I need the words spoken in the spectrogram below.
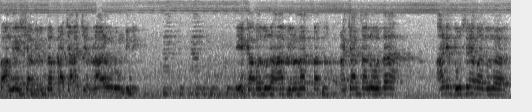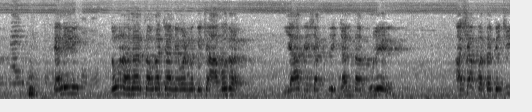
काँग्रेसच्या विरुद्ध प्रचाराची राळ उडवून दिली. एका बाजून हा विरोधात प्रचार चालू होता आणि दुसऱ्या बाजूनं त्यांनी दोन हजार चौदाच्या निवडणुकीच्या अगोदर या देशातली जनता भुलेल अशा पद्धतीची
